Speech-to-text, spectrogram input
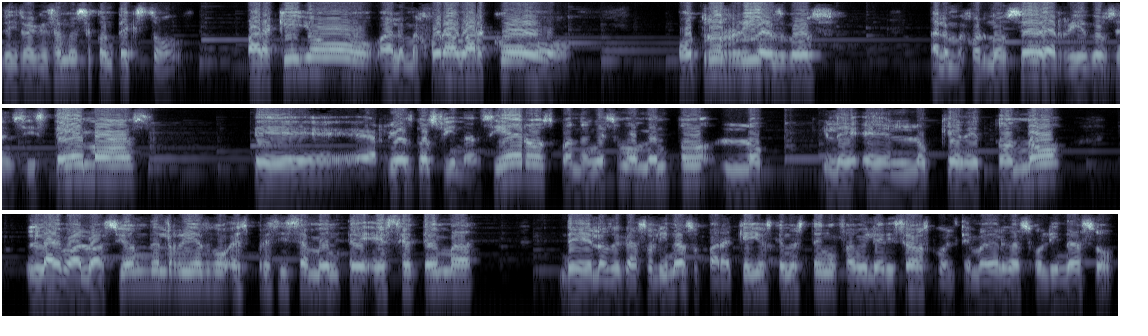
Y regresando a ese contexto, ¿para qué yo a lo mejor abarco otros riesgos? A lo mejor, no sé, riesgos en sistemas, eh, riesgos financieros, cuando en ese momento lo, eh, lo que detonó la evaluación del riesgo es precisamente ese tema de los de gasolinazo. Para aquellos que no estén familiarizados con el tema del gasolinazo,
